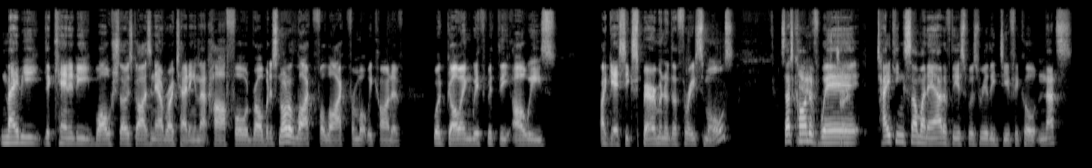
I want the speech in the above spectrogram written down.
Maybe the Kennedy, Walsh, those guys are now rotating in that half forward role, but it's not a like for like from what we kind of were going with with the always, I guess, experiment of the three smalls. So that's kind yeah, of where taking someone out of this was really difficult. And that's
